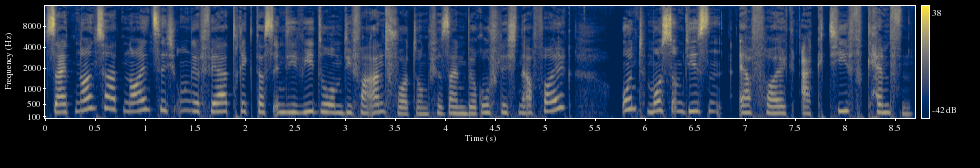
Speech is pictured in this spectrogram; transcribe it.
Seit 1990 ungefähr trägt das Individuum die Verantwortung für seinen beruflichen Erfolg und muss um diesen Erfolg aktiv kämpfen,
